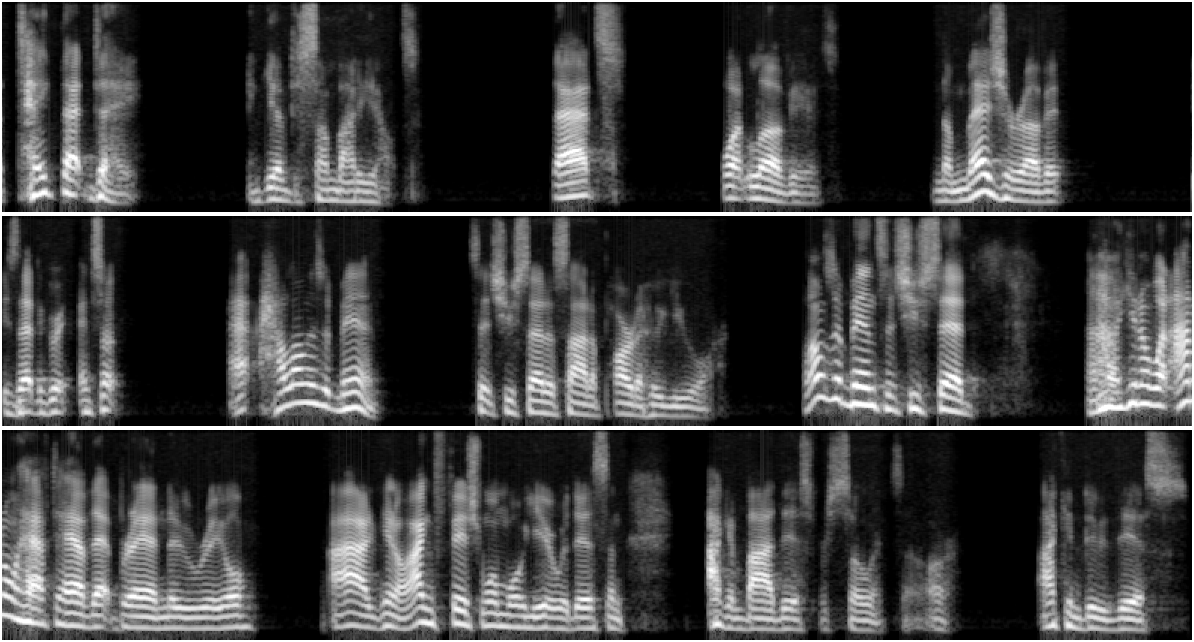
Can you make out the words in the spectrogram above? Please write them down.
But take that day and give to somebody else. That's what love is. And the measure of it is that degree. And so, how long has it been since you set aside a part of who you are? How long has it been since you said, oh, you know what, I don't have to have that brand new reel. I, you know, I can fish one more year with this and I can buy this for so and so, or I can do this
